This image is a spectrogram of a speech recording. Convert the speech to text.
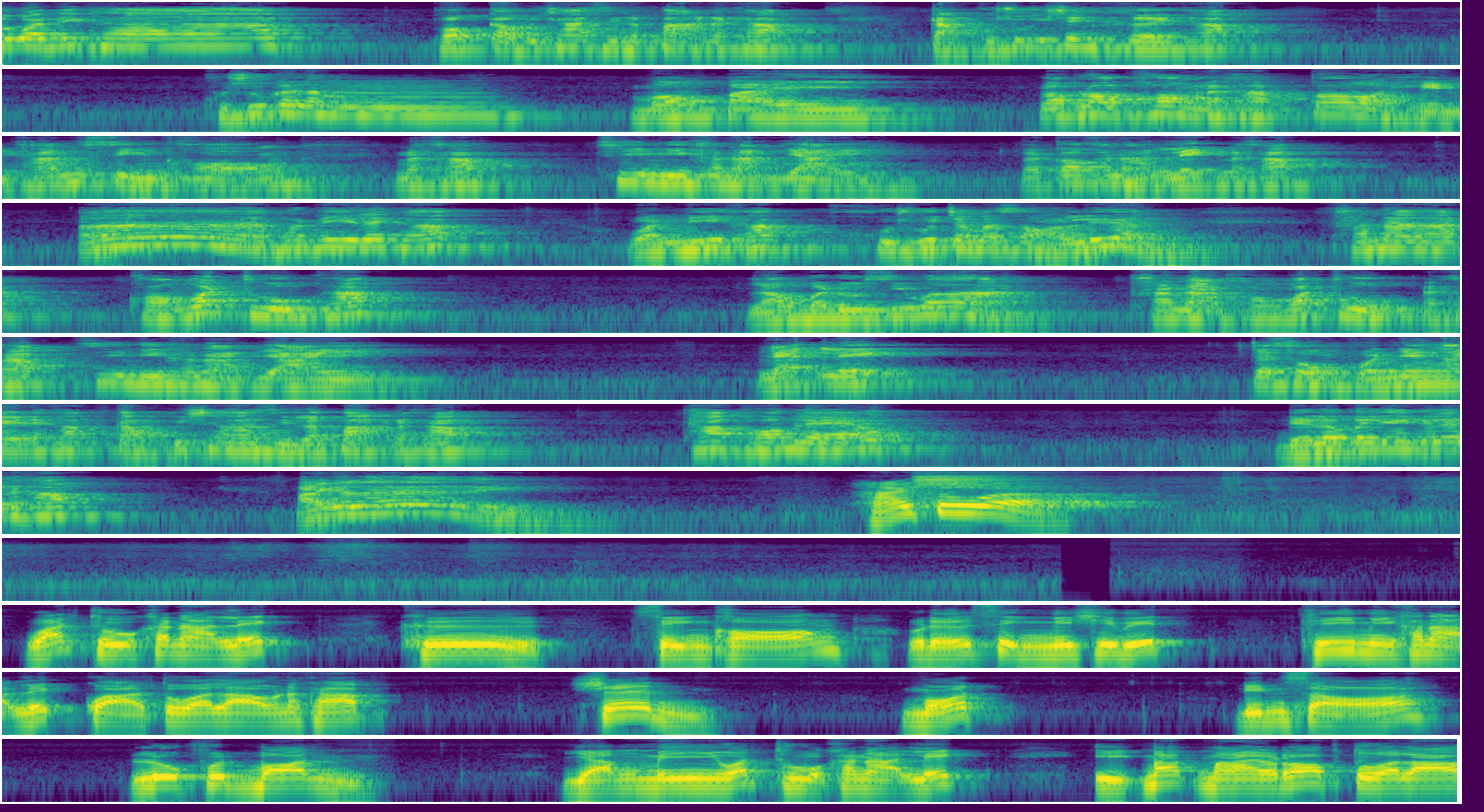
สวัสดีครับ พบกับวิชาศิลปะนะครับ กับครูชูอีกเช่นเคยครับครูชูกำลังมองไปรอบๆห้องนะครับ ก็เห็นทั้งสิ่งของนะครับ ที่มีขนาดใหญ่ แล้วก็ขนาดเล็กนะครับอ่าพอดีเลยครับ วันนี้ครับครูชูจะมาสอนเรื่อง ขนาดของวัตถุครับ เรามาดูซิว่า ขนาดของวัตถุนะครับ ที่มีขนาดใหญ่ และเล็ก จะส่งผลยังไงนะครับ กับวิชาศิลปะนะครับ ถ้าพร้อมแล้ว เดี๋ยวเราไปเรียนกันเลยนะครับ ไปกันเลย หายตัว วัตถุขนาดเล็กคือสิ่งของหรือสิ่งมีชีวิตที่มีขนาดเล็กกว่าตัวเรานะครับ เช่น มด ดินสอ ลูกฟุตบอล ยังมีวัตถุขนาดเล็ก อีกมากมายรอบตัวเรา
